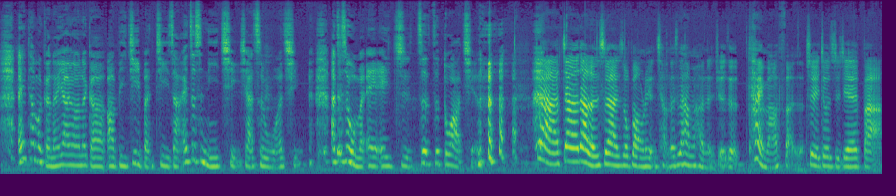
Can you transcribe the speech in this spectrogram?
哎，他们可能要用那个啊笔记本记账。哎，这是你请，下次我请。啊，这是我们 A A 制，这这多少钱？对啊，加拿大人虽然说包容力很强，但是他们可能觉得太麻烦了，所以就直接把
